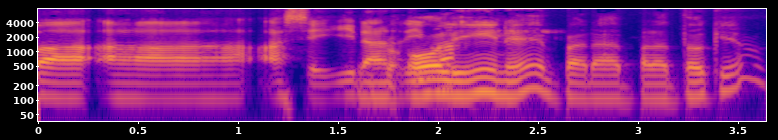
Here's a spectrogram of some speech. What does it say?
va a, a seguir arriba, all in, ¿eh? Para, para Tokio.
